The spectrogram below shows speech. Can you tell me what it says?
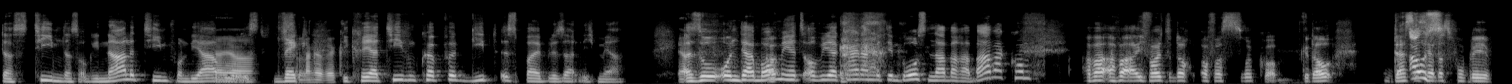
das Team. Das originale Team von Diablo Ja, ja, ist weg. weg. Die kreativen Köpfe gibt es bei Blizzard nicht mehr. Ja. Also, und da braucht Aber- mir jetzt auch wieder keiner mit dem großen Labarababa kommen. Aber, aber ich wollte doch auf was zurückkommen. Genau, das ist Aus! ja das Problem.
